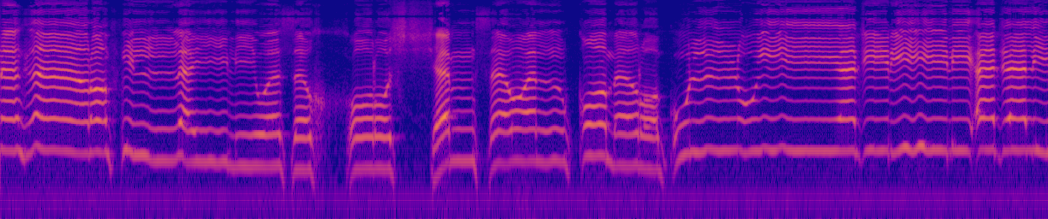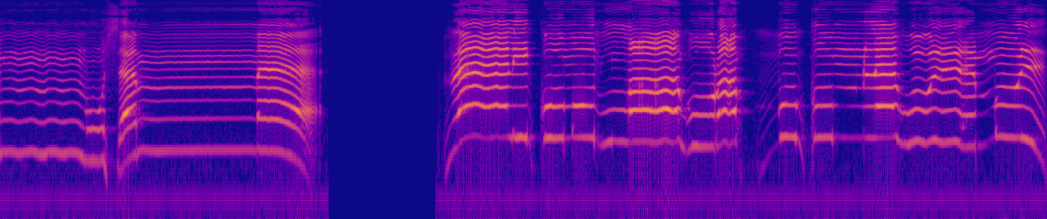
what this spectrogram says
النهار في الليل وسخر الشمس والقمر كل يجري لأجل مسمى. ذلكم الله ربكم له الملك.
